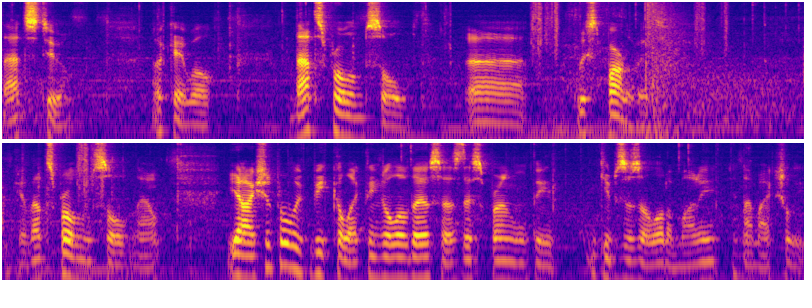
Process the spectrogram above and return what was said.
That's two. Okay, well, that's problem solved. Uh, at least part of it. Okay, that's problem solved now. Yeah, I should probably be collecting all of this, as this apparently gives us a lot of money, and I'm actually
